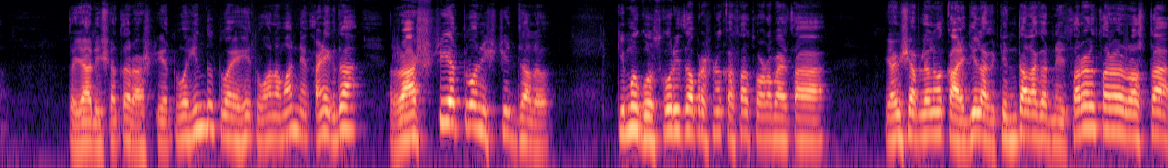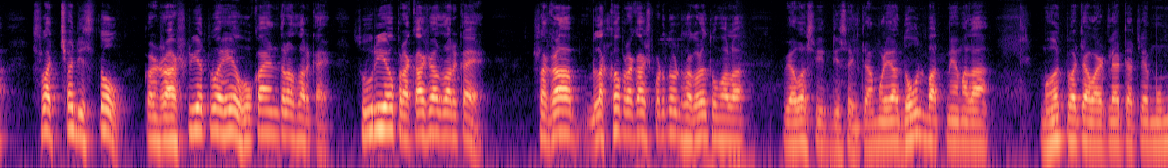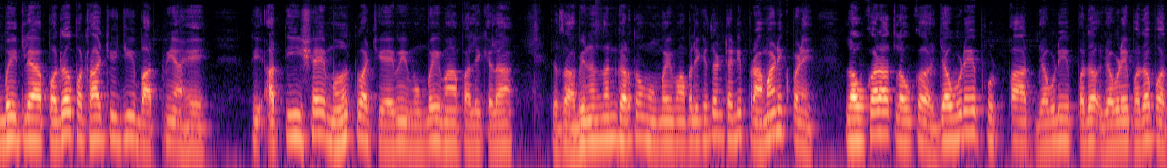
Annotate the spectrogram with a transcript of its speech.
तर या देशाचं राष्ट्रीयत्व हिंदुत्व आहे हे तुम्हाला मान्य आणि एकदा राष्ट्रीयत्व निश्चित झालं की मग घुसखोरीचा प्रश्न कसा सोडवायचा? याविषयी आपल्याला मग काळजी लाग चिंता लागत नाही. सरळ सरळ रस्ता स्वच्छ दिसतो. कारण राष्ट्रीयत्व हे होकायंत्रासारखं आहे. सूर्य प्रकाशासारखं आहे. सगळा लख प्रकाश पडतो आणि सगळं तुम्हाला व्यवस्थित दिसेल. त्यामुळे या दोन बातम्या मला महत्त्वाच्या वाटल्या. त्यातल्या मुंबईतल्या पदपथाची जी बातमी आहे ती अतिशय महत्त्वाची आहे. मी मुंबई महापालिकेला त्याचं अभिनंदन करतो मुंबई महापालिकेचं आणि त्यांनी प्रामाणिकपणे लवकरात लवकर जेवढे फुटपाथ जेवढी पद जेवढे पदपथ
